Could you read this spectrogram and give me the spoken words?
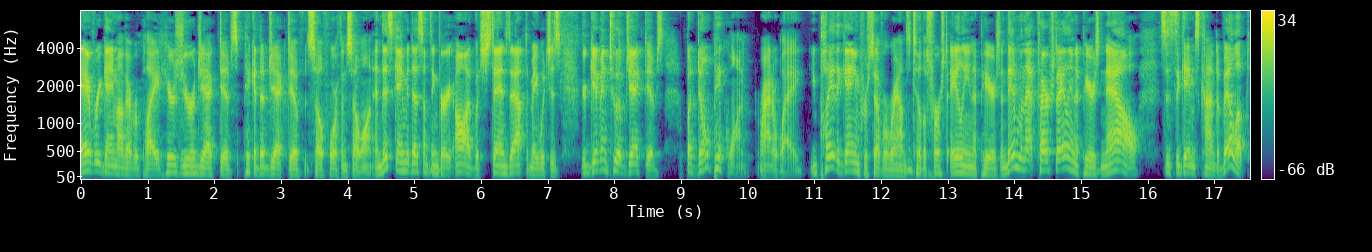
every game I've ever played, here's your objectives, pick an objective, so forth and so on. And this game, it does something very odd, which stands out to me, which is you're given two objectives, but don't pick one right away. You play the game for several rounds until the first alien appears. And then when that first alien appears, now, since the game is kind of developed,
